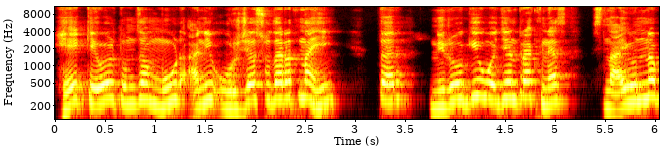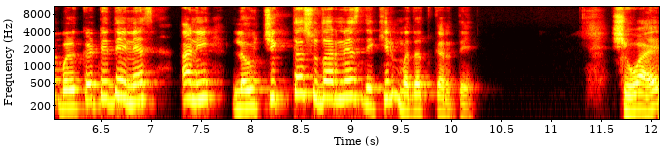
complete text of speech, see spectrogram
हे केवळ तुमचा मूड आणि ऊर्जा सुधारत नाही तर निरोगी वजन राखण्यास स्नायूंना बळकटी देण्यास आणि लवचिकता सुधारण्यास देखील मदत करते. शिवाय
